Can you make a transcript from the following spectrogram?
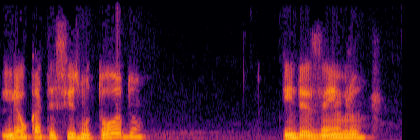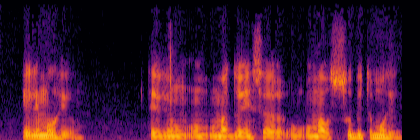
leu o catecismo todo. Em dezembro, ele morreu. Teve um, uma doença, um, mal súbito, morreu.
